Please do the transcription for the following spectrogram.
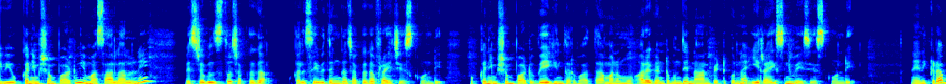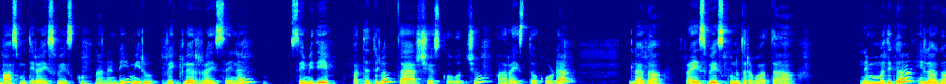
ఇవి ఒక్క నిమిషం పాటు ఈ మసాలాలని వెజిటబుల్స్తో చక్కగా కలిసే విధంగా చక్కగా ఫ్రై చేసుకోండి. ఒక్క నిమిషం పాటు వేగిన తర్వాత మనము అరగంట ముందే నానబెట్టుకున్న ఈ రైస్ని వేసేసుకోండి. నేను ఇక్కడ బాస్మతి రైస్ వేసుకుంటున్నానండి. మీరు రెగ్యులర్ రైస్ అయినా సేమ్ ఇదే పద్ధతిలో తయారు చేసుకోవచ్చు. ఆ రైస్తో కూడా ఇలాగా రైస్ వేసుకున్న తర్వాత నెమ్మదిగా ఇలాగా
